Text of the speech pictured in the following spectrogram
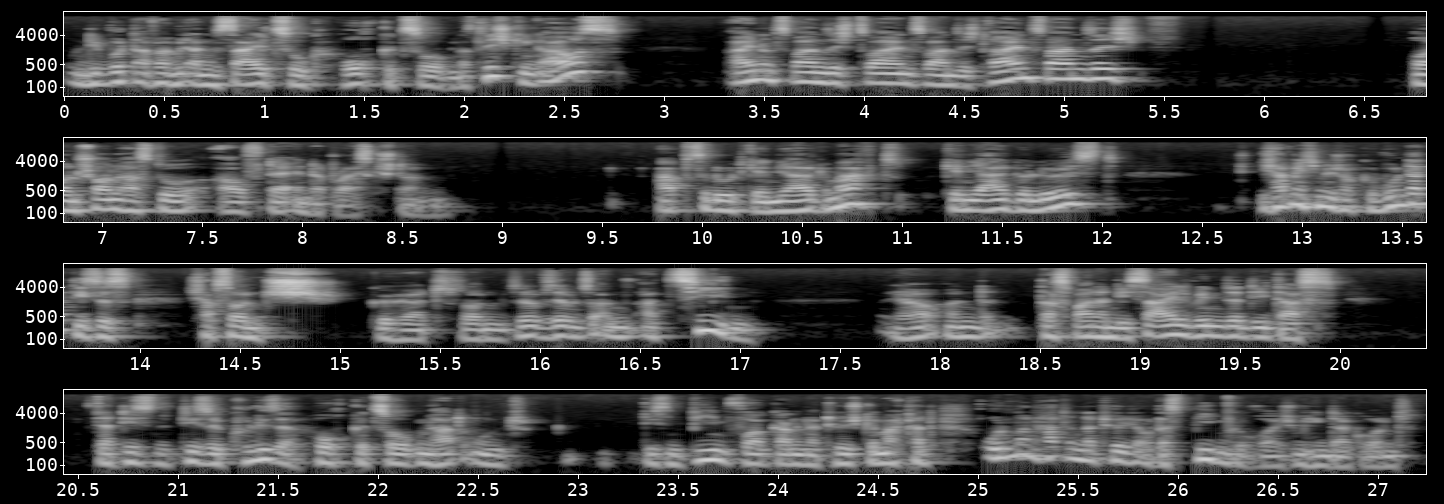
und die wurden einfach mit einem Seilzug hochgezogen. Das Licht ging aus, 21, 22, 23, und schon hast du auf der Enterprise gestanden. Absolut genial gemacht, genial gelöst. Ich habe mich nämlich auch gewundert, dieses, ich habe so ein Tsch gehört, so ein, so Erziehen. Ja, und das war dann die Seilwinde, die das, der diese, diese Kulisse hochgezogen hat und diesen Beam-Vorgang natürlich gemacht hat. Und man hatte natürlich auch das Beam-Geräusch im Hintergrund.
